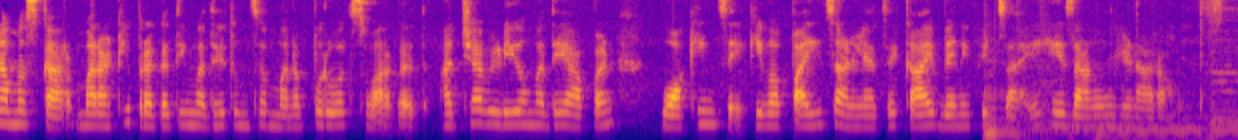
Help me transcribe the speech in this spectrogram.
नमस्कार मराठी प्रगतीमध्ये तुमचं मनपूर्वक स्वागत. आजच्या व्हिडिओमध्ये आपण वॉकिंगचे किंवा पायी चालण्याचे काय बेनिफिट्स आहे हे जाणून घेणार आहोत.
